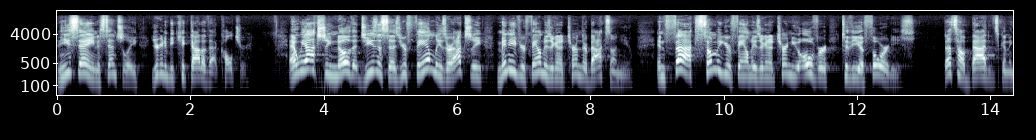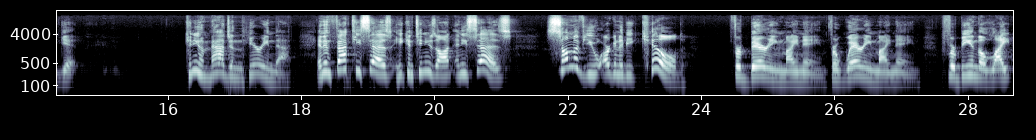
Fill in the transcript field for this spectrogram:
And he's saying, essentially, you're going to be kicked out of that culture. And we actually know that Jesus says your families are actually, many of your families are going to turn their backs on you. In fact, some of your families are going to turn you over to the authorities. That's how bad it's going to get. Can you imagine hearing that? And in fact, he says, he continues on, and he says, some of you are going to be killed for bearing my name, for wearing my name, for being the light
